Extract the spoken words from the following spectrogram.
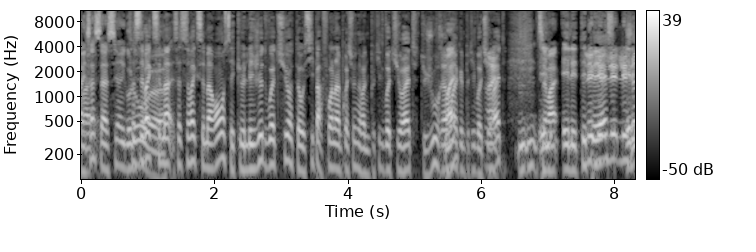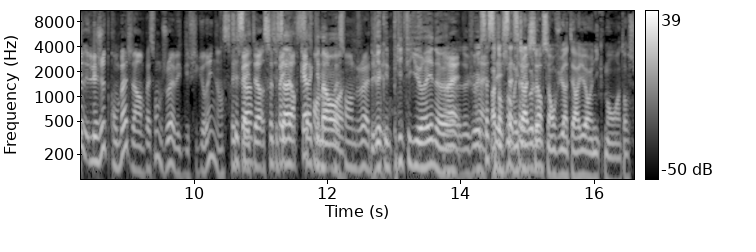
Ouais. Et ça, c'est assez Ça rigolo. c'est vrai que c'est euh, c'est vrai que c'est marrant, c'est que les jeux de voiture, t'as aussi parfois l'impression d'avoir une petite voiturette. Tu joues vraiment Ouais. avec une petite voiturette. mm, mm, Et, c'est vrai. et les TPS, les, les, les et jeux, les jeux de combat, j'ai l'impression de jouer avec des figurines. Hein. Street C'est ça, Fighter, Street c'est Fighter ça, c'est ça 4, qui est on a marrant, l'impression de jouer avec une petite figurine euh, de jouer. Ça, c'est Attention, c'est en vue intérieure uniquement. Attention,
